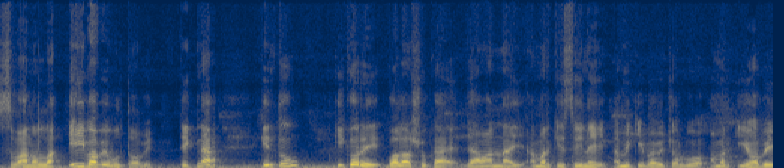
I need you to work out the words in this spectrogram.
সুহান আল্লাহ এইভাবে বলতে হবে। ঠিক না? কিন্তু কি করে গলা শুকায় যে আমার নাই আমার কিছুই নেই আমি কিভাবে চলবো আমার কি হবে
